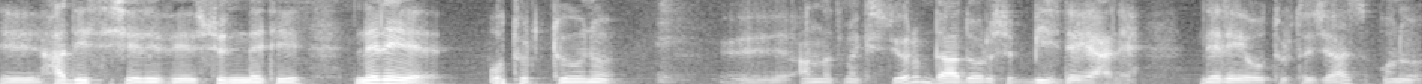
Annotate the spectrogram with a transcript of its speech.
e, hadisi şerifi, sünneti nereye oturttuğunu e, anlatmak istiyorum. Daha doğrusu biz de yani nereye oturtacağız onu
